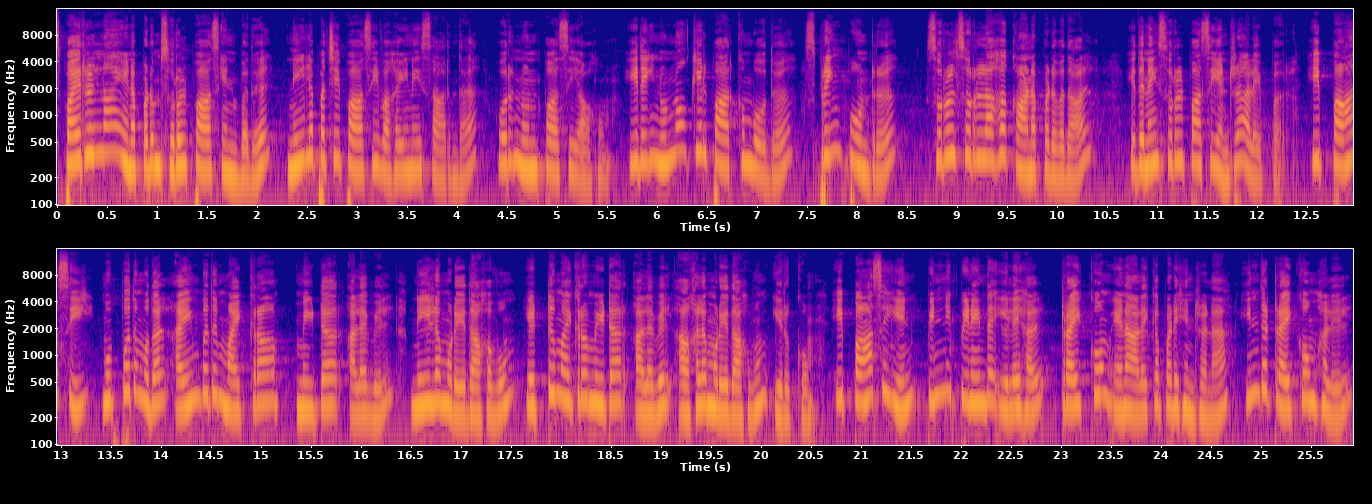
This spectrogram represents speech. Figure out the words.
ஸ்பைரல்னா எனப்படும் சுருள் பாசி என்பது நீலப்பச்சை பாசி வகையினை சார்ந்த ஒரு நுண்பாசி ஆகும். இதை நுண்ணோக்கில் பார்க்கும்போது ஸ்ப்ரிங் போன்று சுருள் சுருளாக காணப்படுவதால் இதனை சுருள்பாசி என்று அழைப்பர். இப்பாசி முப்பது முதல் ஐம்பது மைக்ரோமீட்டர் அளவில் நீளமுடையதாகவும் எட்டு மைக்ரோமீட்டர் அளவில் அகலமுடையதாகவும் இருக்கும். இப்பாசியின் பின்னி பிணைந்த இலைகள் ட்ரைகோம் என அழைக்கப்படுகின்றன. இந்த ட்ரைகோம்களில்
